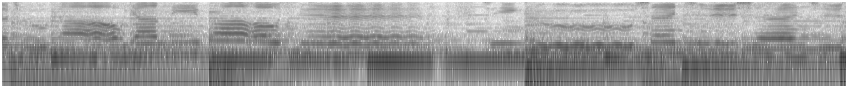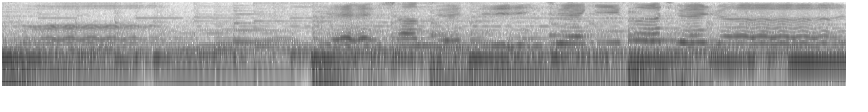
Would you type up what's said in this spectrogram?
靠着主羔羊的宝血，进入神之神之所，献上全心全意和全人，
